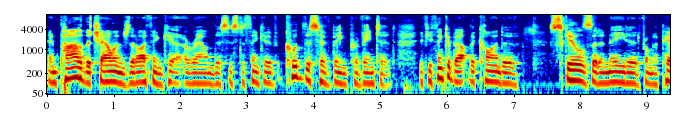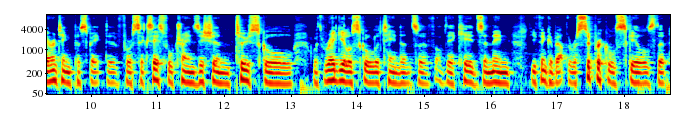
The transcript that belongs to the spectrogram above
And part of the challenge that I think uh, around this is to think of could this have been prevented? If you think about the kind of skills that are needed from a parenting perspective for a successful transition to school with regular school attendance of, of their kids. And then you think about the reciprocal skills that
